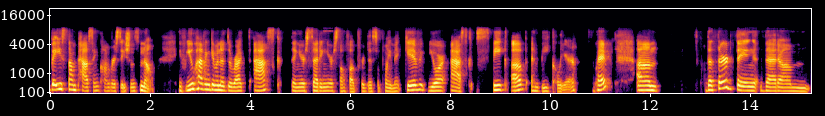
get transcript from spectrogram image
based on passing conversations. No. If you haven't given a direct ask, then you're setting yourself up for disappointment. Give your ask, speak up, and be clear. Okay. Um, the third thing that um,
